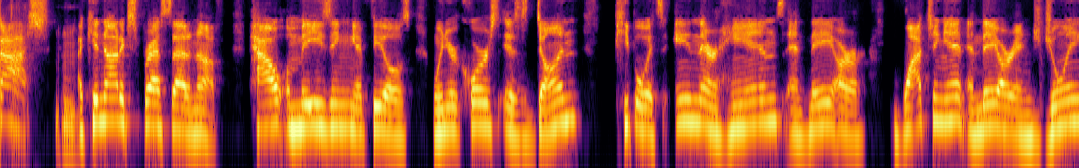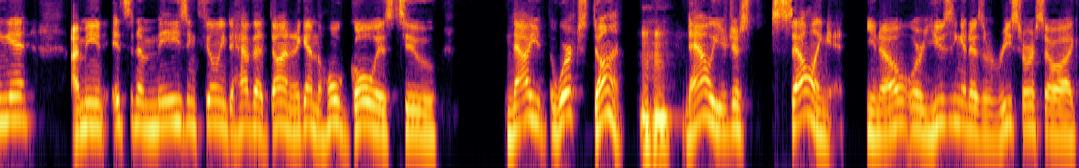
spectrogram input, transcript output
gosh, Mm. I cannot express that enough. How amazing it feels when your course is done. People, it's in their hands and they are watching it and they are enjoying it. I mean, it's an amazing feeling to have that done. And again, the whole goal is to now you, the work's done. hmm Now you're just selling it, you know, or using it as a resource. So, like,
